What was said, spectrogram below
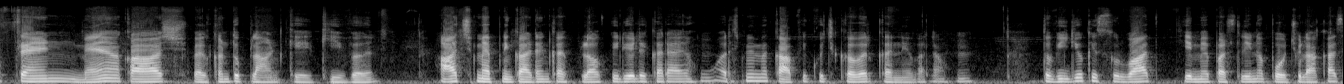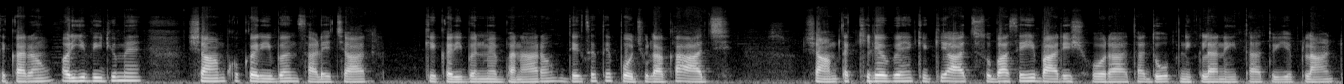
फ्रेंड मैं Akash. Welcome to plant care कीवर आज मैं अपने गार्डन का ब्लॉग वीडियो लेकर आया हूँ और इसमें मैं काफ़ी कुछ कवर करने वाला हूँ। तो वीडियो की शुरुआत ये मैं पर्सलिनो पोचुलाका से कर रहा हूँ और ये वीडियो मैं शाम को करीबन साढ़े चार के करीबन मैं बना रहा हूँ। देख सकते हैं पोचुलाका आज शाम तक खिले हुए हैं क्योंकि आज सुबह से ही बारिश हो रहा था, धूप निकला नहीं था तो ये प्लांट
